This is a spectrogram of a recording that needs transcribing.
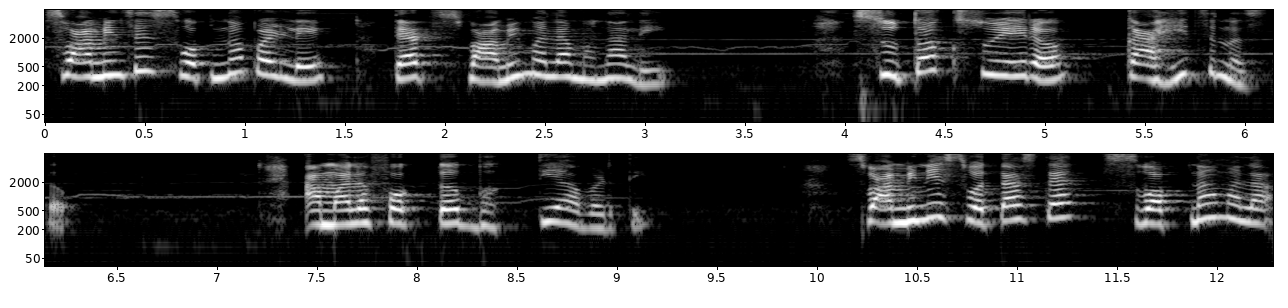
स्वामींचे स्वप्न पडले त्यात स्वामी मला म्हणाले सुतक सुएर काहीच नसतं. आम्हाला फक्त भक्ती आवडते. स्वामीने स्वतःच त्या स्वप्ना मला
